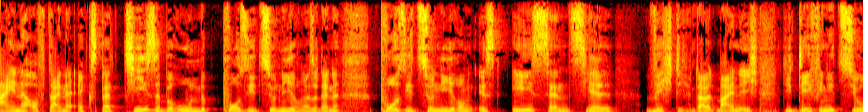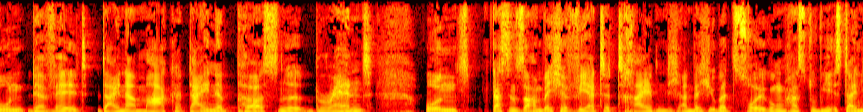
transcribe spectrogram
eine auf deiner Expertise beruhende Positionierung. Also deine Positionierung ist essentiell wichtig. Und damit meine ich die Definition der Welt deiner Marke, deine Personal Brand. Und das sind Sachen, welche Werte treiben dich an, welche Überzeugungen hast du, wie ist dein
